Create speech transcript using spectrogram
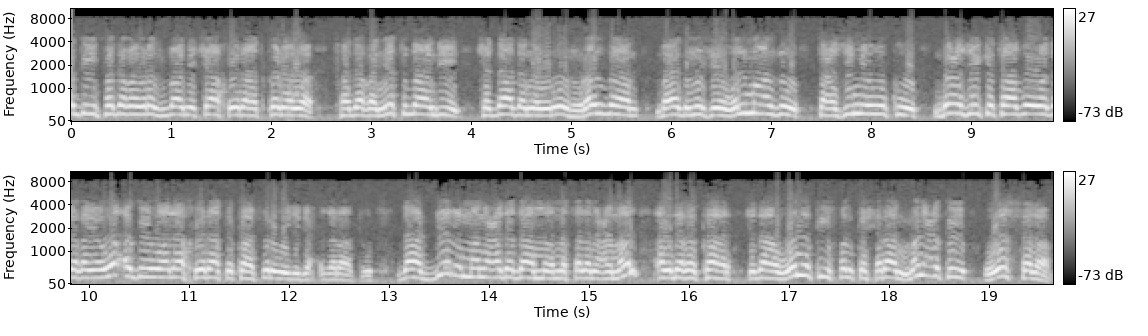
اګۍ په دغه ورځ باندې چا خیرات کړې وه په دغه نیت باندې چې دا د نوروز ورځ ده باید موږ یې ولمانځو تعظیم یې وکړو بعضې کتابو و دغه یوه اګۍ والا خیرات کافر ویلي دي حضراتو دا ډېره منع ده دا مثلا عمل او دغه کار چې دا ونه کوي خپل کشران منع کوي والسلام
